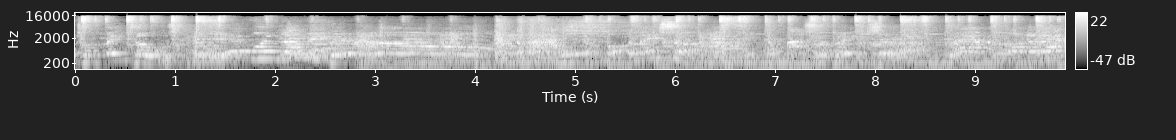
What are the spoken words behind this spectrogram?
tomatoes, it wouldn't be very long. I hit for a formation, picked up my cerveza, grabbed onto that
